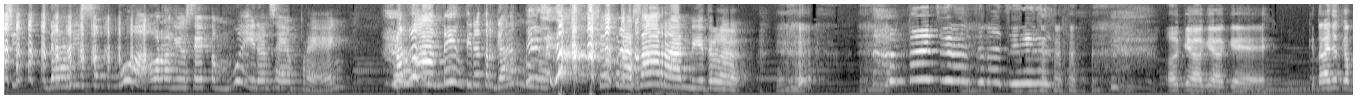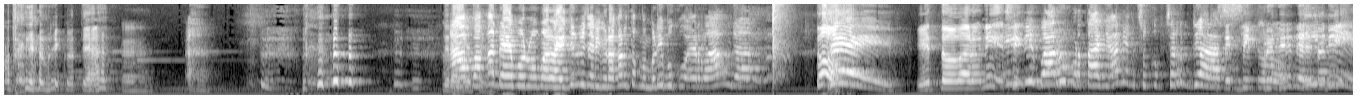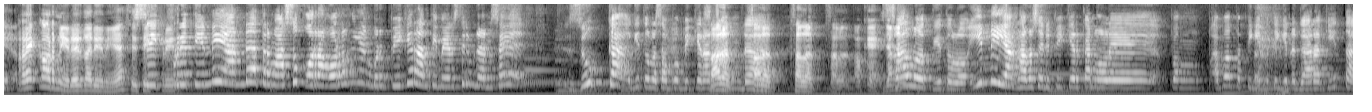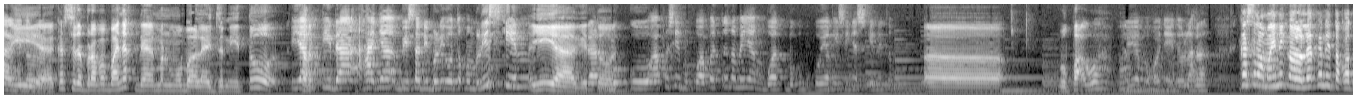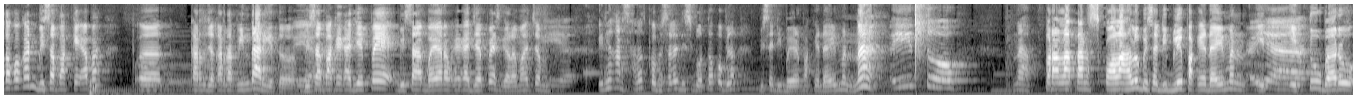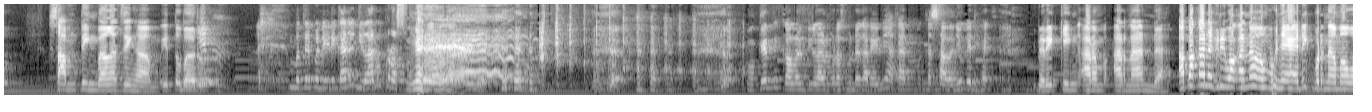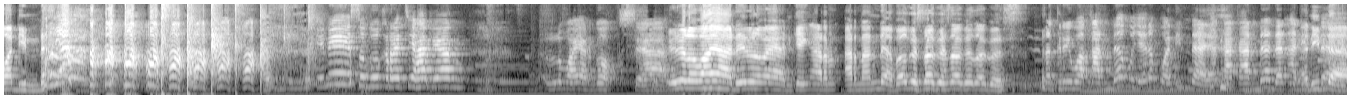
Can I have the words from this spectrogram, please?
si- dari semua orang yang saya temui dan saya prank, baru anda yang tidak terganggu. saya penasaran gitu loh. Anjir, anjir, anjir. Oke, oke, oke. Kita lanjut ke pertanyaan berikutnya. Tidak, Apakah Diamond Mobile Legends bisa digunakan untuk membeli buku Erlangga? Tuh, Hey, itu baru nih si, ini baru pertanyaan yang cukup cerdas. si gitu Siegfried loh. ini dari tadi rekor nih dari tadi nih ya si Siegfried. Siegfried ini Anda termasuk orang-orang yang berpikir anti mainstream dan saya suka gitu loh sama pemikiran Salut, Anda. salut, salut, salut. Oke, jangan Salut gitu loh. Ini yang harusnya dipikirkan oleh peng, apa petinggi-petinggi negara kita gitu. Iya, loh. kan sudah berapa banyak Diamond Mobile Legend itu Yang ter- tidak hanya bisa dibeli untuk membeli skin. Iya Dan gitu. buku apa sih buku apa itu namanya yang buat buku-buku yang isinya skin itu? Eh lupa gua. apa? Oh iya pokoknya itulah. Kan selama ini kalau lihat kan di toko-toko kan bisa pakai apa? eh, kartu Jakarta Pintar gitu. Iya. Bisa pakai KJP, bisa bayar pakai KJP segala macam. Iya. Ini kan salut kalau misalnya di sebuah toko bilang bisa dibayar pakai diamond. Nah, Itu. nah peralatan sekolah lu bisa dibeli pakai diamond. It- Iya. itu baru something banget sih Ham. Itu baru Mungkin Menteri Pendidikannya di Lanpros mungkin. Mungkin kalau di Lanpros mendengar ini akan kesal juga dia. dari King Ar- Arnanda. Apakah negeri Wakanda mempunyai adik bernama Wadinda? ini sungguh kerecehan yang lumayan goks ya. ini lumayan, ini lumayan. King Ar- Arnanda, bagus, bagus, bagus, bagus. Negeri Wakanda punya anak Wadinda ya, Kakanda dan Adinda. Adinda,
